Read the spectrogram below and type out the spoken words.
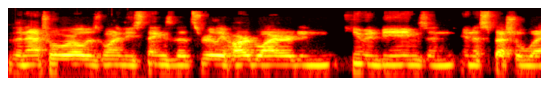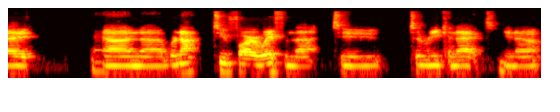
the natural world is one of these things that's really hardwired in human beings and in a special way. And uh, we're not too far away from that to to reconnect you know?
